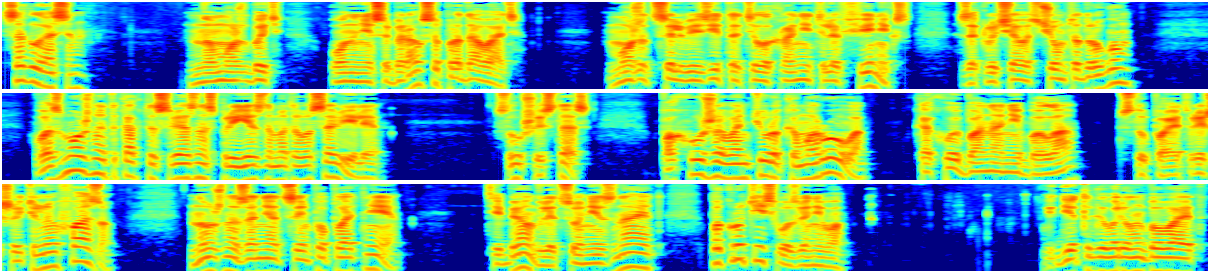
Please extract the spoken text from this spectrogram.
Согласен. Но, может быть, он и не собирался продавать? Может, цель визита телохранителя в Феникс заключалась в чем-то другом? Возможно, это как-то связано с приездом этого Савелия. Слушай, Стас, похоже, авантюра Комарова, какой бы она ни была, вступает в решительную фазу. Нужно заняться им поплотнее. Тебя он в лицо не знает, покрутись возле него. Где ты говорил, он бывает?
